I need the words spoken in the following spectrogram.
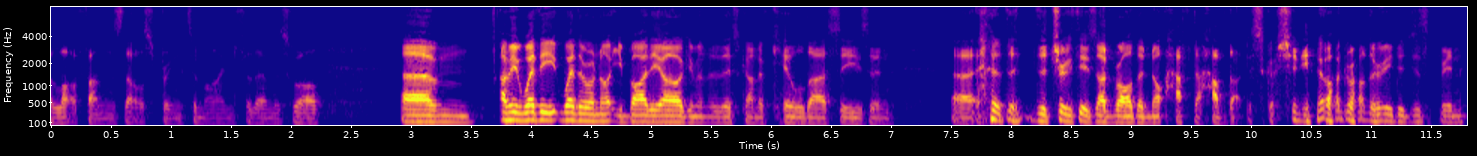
a, lot of fans that will spring to mind for them as well. Um, I mean, whether whether or not you buy the argument that this kind of killed our season, uh, the, the, truth is, I'd rather not have to have that discussion. You know, I'd rather he'd have just been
